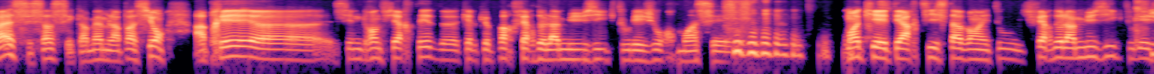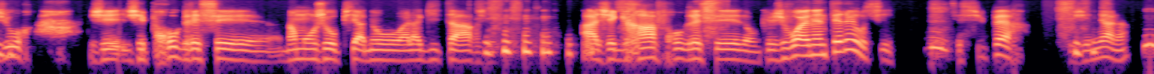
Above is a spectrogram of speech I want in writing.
ouais, c'est ça, c'est quand même la passion. Après, euh, c'est une grande fierté de quelque part faire de la musique tous les jours. Moi, c'est moi qui ai été artiste avant et tout, faire de la musique tous les jours. J'ai progressé dans mon jeu au piano, à la guitare. Ah, j'ai grave progressé. Donc, je vois un intérêt aussi. C'est super. C'est génial. Hein.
